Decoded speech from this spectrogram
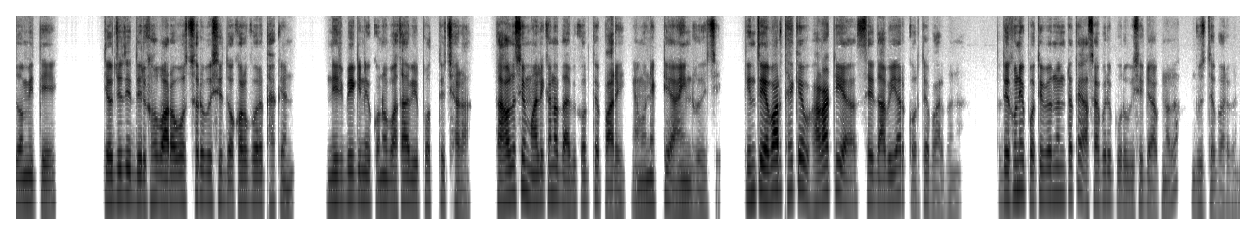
জমিতে কেউ যদি দীর্ঘ বারো বছরের বেশি দখল করে থাকেন, নির্বিঘ্নে কোনো বাধা বিপত্তি ছাড়া, তাহলে সে মালিকানা দাবি করতে পারে, এমন একটি আইন রয়েছে। কিন্তু এবার থেকে ভাড়াটিয়া সেই দাবি আর করতে পারবে না। তো দেখুন এই প্রতিবেদনটাতে আশা করি পুরো বিষয়টি আপনারা বুঝতে পারবেন।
